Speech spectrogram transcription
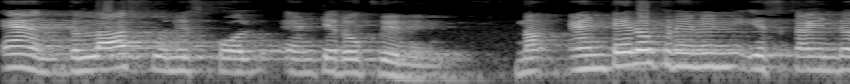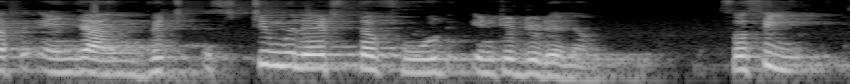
and the last one is called enterocrinin. Now enterocrinin is kind of enzyme which stimulates the food into duodenum. So see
